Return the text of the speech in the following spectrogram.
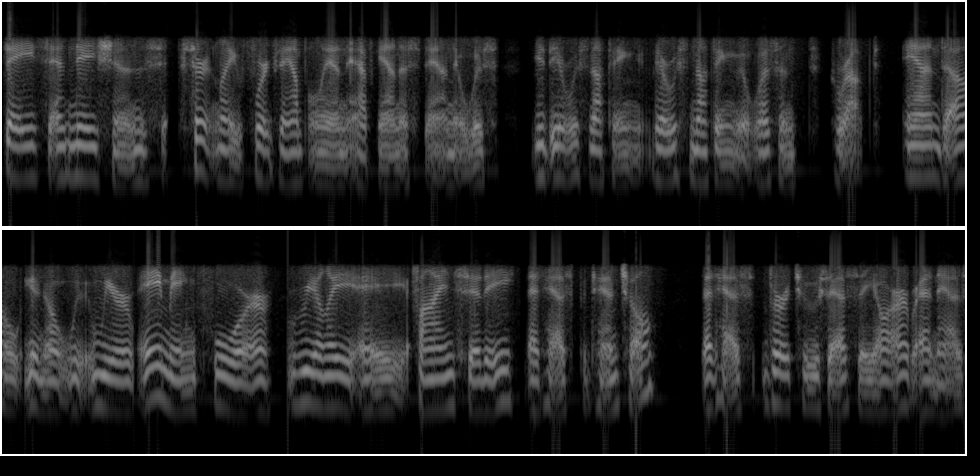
states and nations certainly for example in Afghanistan it was there was nothing there was nothing that wasn't corrupt and uh, you know we, we're aiming for really a fine city that has potential that has virtues as they are and has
